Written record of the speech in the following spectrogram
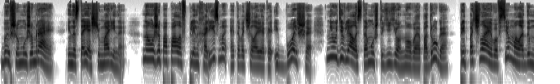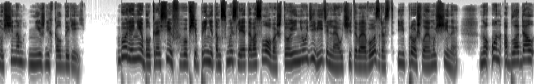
бывшим мужем Раи, и настоящим Марины, но уже попала в плен харизмы этого человека и больше не удивлялась тому, что ее новая подруга предпочла его всем молодым мужчинам нижних колдырей. Боря не был красив в общепринятом смысле этого слова, что и неудивительно, учитывая возраст и прошлое мужчины, но он обладал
